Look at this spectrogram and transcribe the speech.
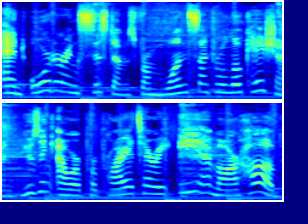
and ordering systems from one central location using our proprietary EMR hub.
